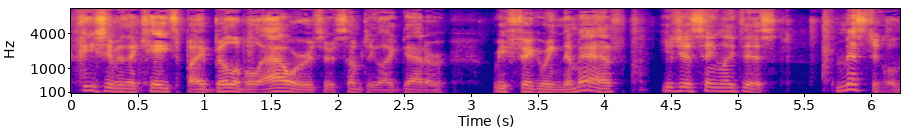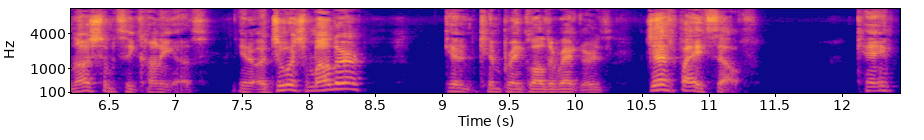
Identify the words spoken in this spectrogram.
Chishav in the case by billable hours or something like that, or refiguring the math. You're just saying like this, mystical, Noshim Tzikonios. You know, a Jewish mother can, can break all the records just by itself. Okay?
